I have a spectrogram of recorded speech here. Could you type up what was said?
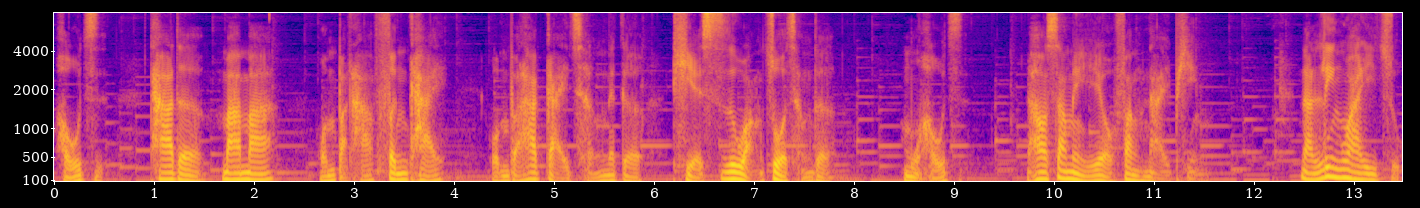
猴子，它的妈妈，我们把它分开，我们把它改成那个铁丝网做成的母猴子，然后上面也有放奶瓶。那另外一组，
